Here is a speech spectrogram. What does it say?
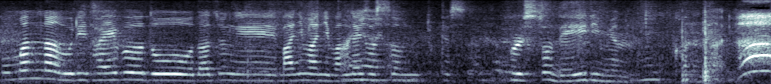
못 만난 우리 다이브도 나중에 많이 많이 만날 많이 수 많이 있으면 좋겠어요. 벌써 내일이면 한국 가는 날이야.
